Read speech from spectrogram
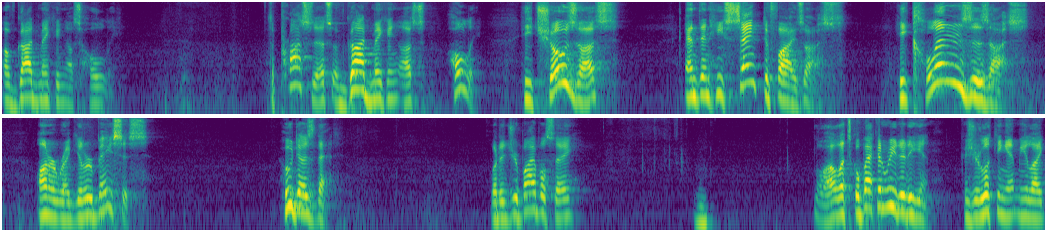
of God making us holy. The process of God making us holy. He chose us and then He sanctifies us. He cleanses us on a regular basis. Who does that? What did your Bible say? Well, let's go back and read it again because you're looking at me like,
